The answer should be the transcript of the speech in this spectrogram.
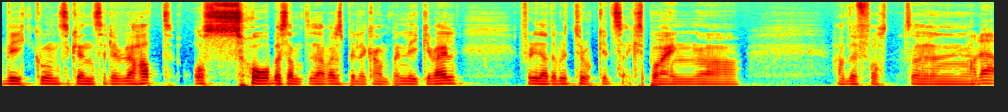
hvilke konsekvenser de ville hatt, og så bestemte de seg for å spille kampen likevel. Fordi de hadde blitt trukket seks poeng og hadde fått uh, hadde,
